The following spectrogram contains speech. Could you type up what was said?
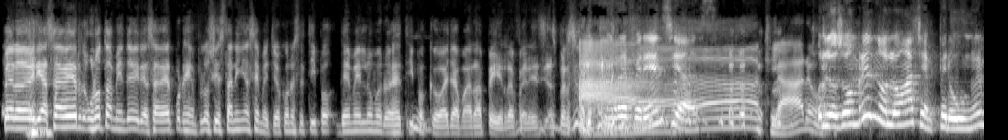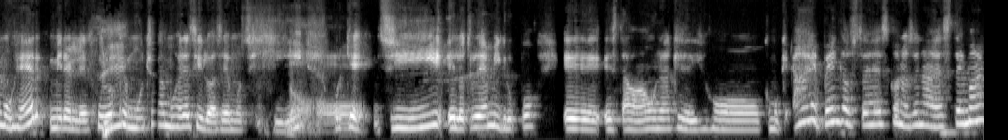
Pero debería saber, uno también debería saber, por ejemplo, si esta niña se metió con este tipo, deme el número de ese tipo que voy a llamar a pedir referencias personales. referencias. Ah, claro. los hombres no lo hacen, pero uno de mujer, miren, les juro ¿Sí? que muchas mujeres sí lo hacemos. Sí, No. porque sí, el otro día en mi grupo eh, estaba una que dijo como que, ay, venga, ustedes conocen a este man,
